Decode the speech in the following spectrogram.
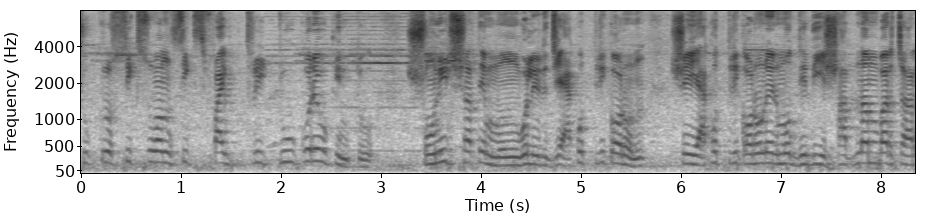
Shukra six one six five three two করেও কিন্তু শনির সাথে মঙ্গলের যে একত্রীকরণ, সেই একত্রীকরণের মধ্যে দিয়ে সাত নাম্বার, চার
